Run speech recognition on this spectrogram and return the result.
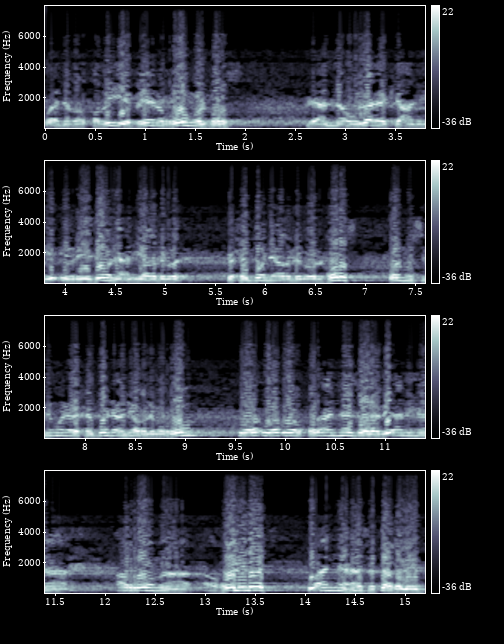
وإنما القضية بين الروم والفرس. لأن أولئك يعني يريدون أن يغلب يحبون يغلبوا الفرس والمسلمون يحبون أن يغلبوا الروم والقرآن نزل بأن الروم غلبت وأنها ستغلب.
